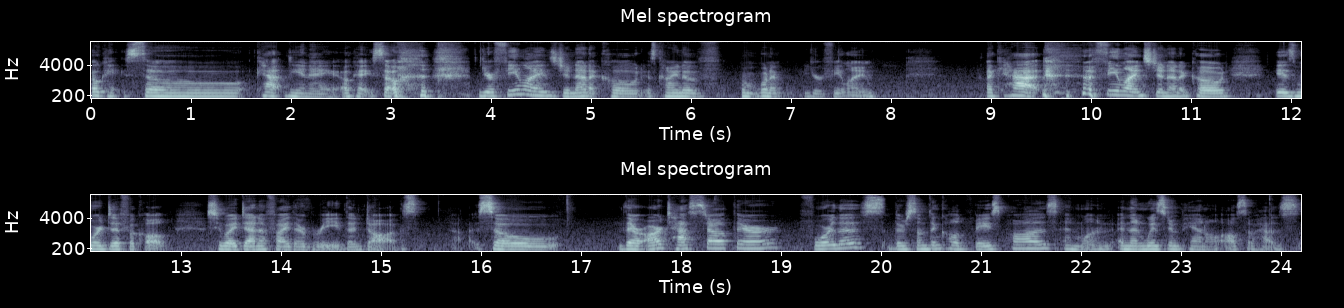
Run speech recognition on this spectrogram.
Okay, so cat DNA. Okay, so your feline's genetic code is kind of what I, your feline. A cat a feline's genetic code is more difficult to identify their breed than dogs. So there are tests out there for this. There's something called base Basepaws and one and then Wisdom Panel also has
